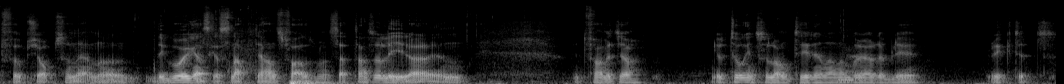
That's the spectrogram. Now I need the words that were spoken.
få upp chopsen igen. Och det går ju ganska snabbt i hans fall. Men sätter han sig och lirar en... Inte fan vet jag. Det tog inte så lång tid innan han började bli riktigt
